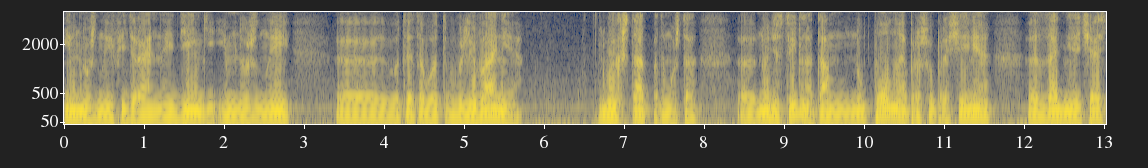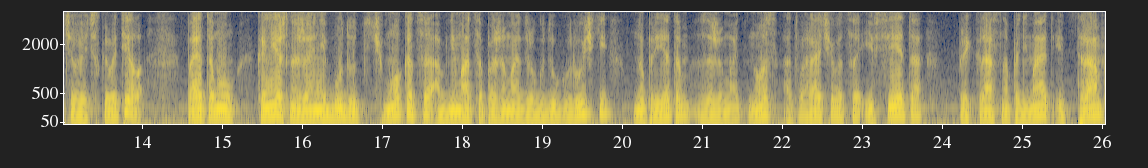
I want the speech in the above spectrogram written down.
им нужны федеральные деньги, им нужны э, вот это вот вливание в их штат, потому что, ну, действительно, там, ну, полная, прошу прощения, э, задняя часть человеческого тела. Поэтому, конечно же, они будут чмокаться, обниматься, пожимать друг другу ручки, но при этом зажимать нос, отворачиваться, и все это прекрасно понимают, и Трамп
